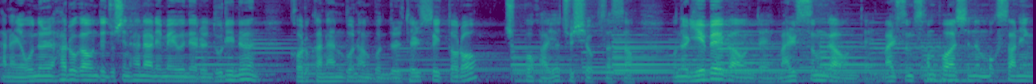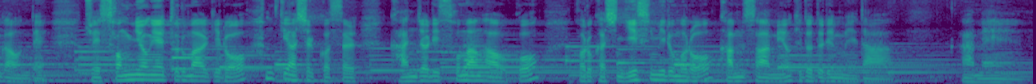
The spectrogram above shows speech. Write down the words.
하나님 오늘 하루 가운데 주신 하나님의 은혜를 누리는 거룩한 한 분 한 분들 될 수 있도록 축복하여 주시옵소서. 오늘 예배 가운데 말씀 가운데 말씀 선포하시는 목사님 가운데 주의 성령의 두루마기로 함께 하실 것을 간절히 소망하옵고 거룩하신 예수님 이름으로 감사하며 기도드립니다. 아멘.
